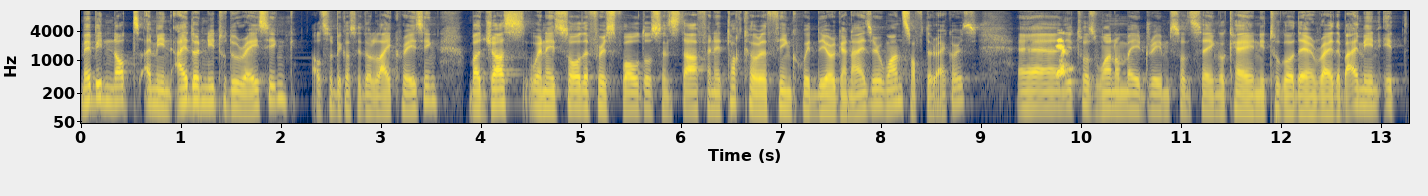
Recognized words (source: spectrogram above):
maybe not i mean i don't need to do racing also because i don't like racing but just when i saw the first photos and stuff and i talked about a thing with the organizer once of the records and yeah. it was one of my dreams on saying okay i need to go there and ride it i mean it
